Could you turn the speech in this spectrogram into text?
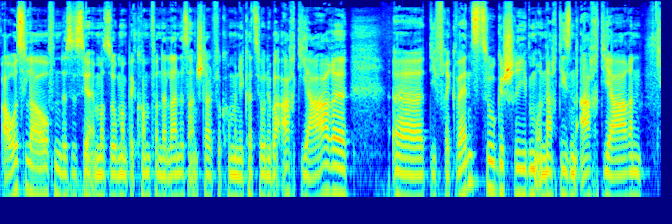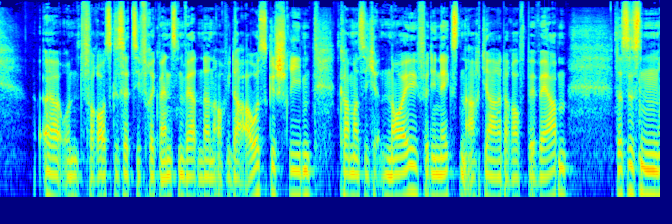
auslaufen. Das ist ja immer so, man bekommt von der Landesanstalt für Kommunikation über acht Jahre äh, die Frequenz zugeschrieben und nach diesen acht Jahren und vorausgesetzt die Frequenzen werden dann auch wieder ausgeschrieben, kann man sich neu für die nächsten acht Jahre darauf bewerben. Das ist ein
